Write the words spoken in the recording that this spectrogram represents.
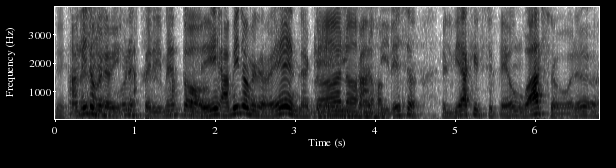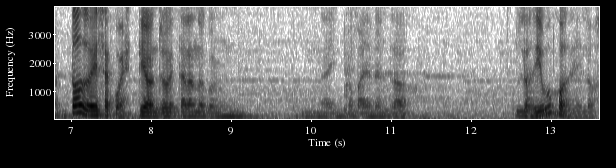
Sí. A mí no me lo Un experimento. Sí, a mí no me lo venda que No, no, infantil. no. Eso, el viaje que se pegó un guaso, boludo. Toda esa cuestión, yo estaba hablando con un, un- compañero del trabajo. Los dibujos de los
